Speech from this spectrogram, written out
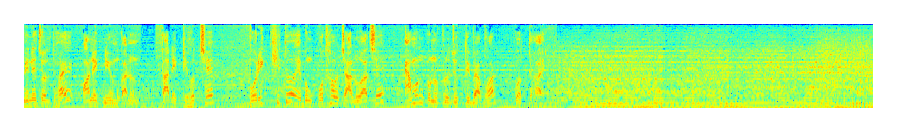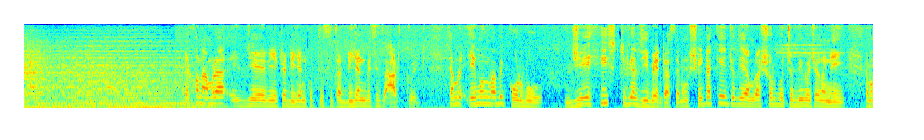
মেনে চলতে হয় অনেক নিয়মকানুন। তার একটি হচ্ছে, পরীক্ষিত এবং কোথাও চালু আছে এমন কোনো প্রযুক্তি ব্যবহার করতে হয়। এখন আমরা এই যে রিয়েক্টর ডিজাইন করতেছি, তার ডিজাইন বেসিস আর্থকুইক আমরা এমনভাবে করব যে হিস্ট্রিক্যাল যে ইভেন্ট আছে, এবং সেটাকে যদি আমরা সর্বোচ্চ বিবেচনা নিই, এবং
